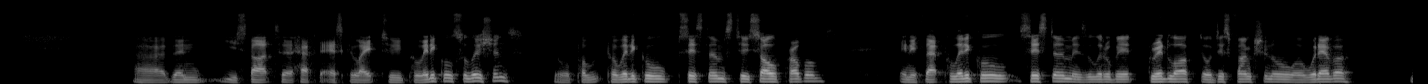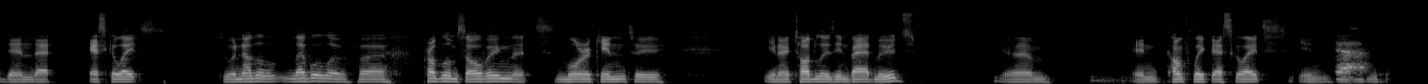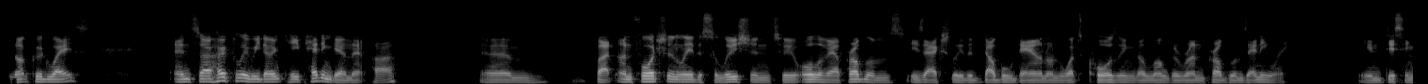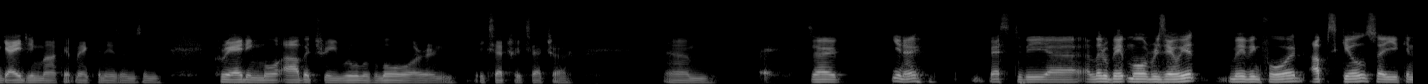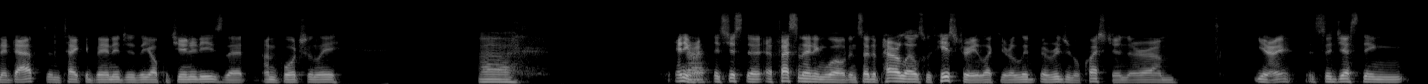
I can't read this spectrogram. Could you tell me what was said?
uh, then you start to have to escalate to political solutions or po- political systems to solve problems. And if that political system is a little bit gridlocked or dysfunctional or whatever then that escalates to another level of uh, problem solving that's more akin to you know toddlers in bad moods um, and conflict escalates in yeah. not good ways and so hopefully we don't keep heading down that path um, but unfortunately the solution to all of our problems is actually to double down on what's causing the longer run problems anyway in disengaging market mechanisms and creating more arbitrary rule of law and et cetera, et cetera. Um, so, you know, best to be uh, a little bit more resilient moving forward, up skills so you can adapt and take advantage of the opportunities that unfortunately. Uh, anyway, it's just a, a, fascinating world, and so the parallels with history, like your original question, are um, you know, suggesting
